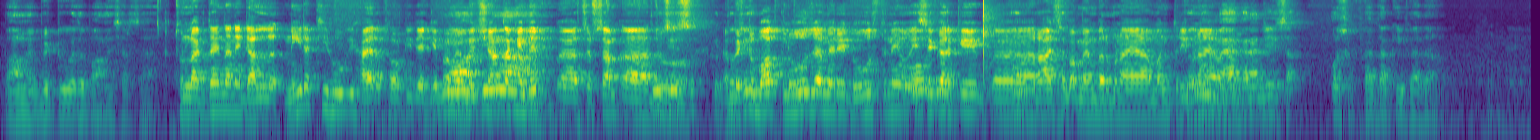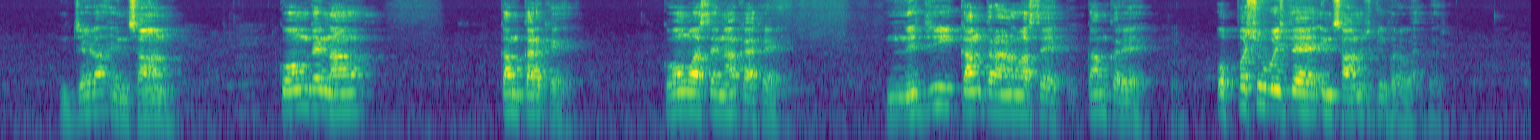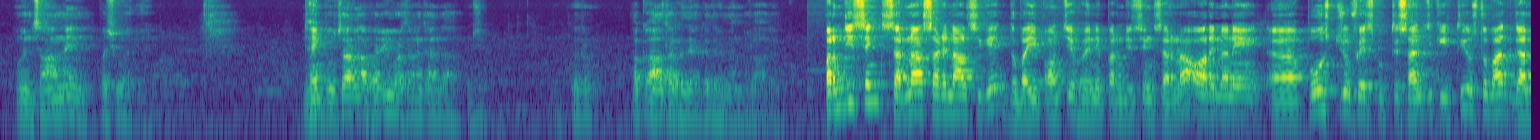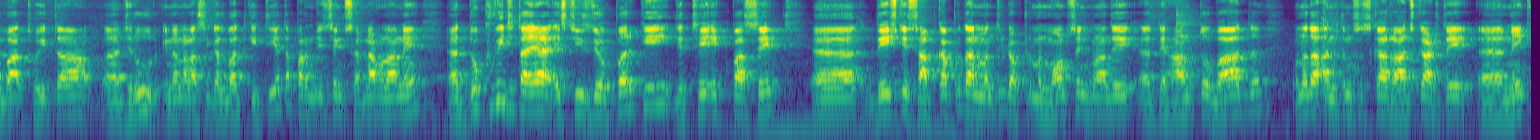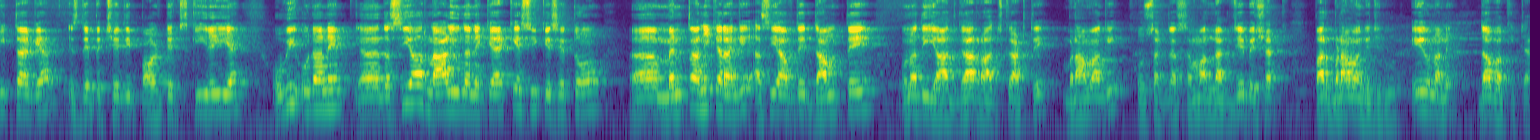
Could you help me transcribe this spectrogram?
ਭਾਵੇਂ ਬਿੱਟੂ ਹੈ ਤੇ ਭਾਵੇਂ ਸਰਸਾ ਤੁਹਾਨੂੰ ਲੱਗਦਾ ਇਹਨਾਂ ਨੇ ਗੱਲ ਨਹੀਂ ਰੱਖੀ ਹੋਊਗੀ? ਹਾਇਰ ਅਥਾਰਟੀ ਦੇ ਅੱਗੇ ਭਾਵੇਂ ਅਮਿਤ ਸ਼ਾਹ ਤਾਂ। ਕਹਿੰਦੇ ਸਿਰਸਾ ਜੋ ਬਿੱਟੂ ਬਹੁਤ ক্লোਜ਼ ਹੈ ਮੇਰੇ ਦੋਸਤ ਨੇ ਉਹ ਇਸੇ ਕਰਕੇ ਰਾਜ ਸਭਾ ਮੈਂਬਰ ਬਣਾਇਆ ਮੰਤਰੀ ਬਣਾਇਆ। ਮੈਂ ਕਰਾਂ ਜੀ ਉਸ ਫਾਇਦਾ ਕੀ ਫਾਇਦਾ? ਜਿਹੜਾ ਇਨਸਾਨ ਕੌਮ ਦੇ ਨਾਂ ਕੰਮ ਕਰਕੇ ਕੌਮ ਵਾਸਤੇ ਨਾ ਕਹਿ ਕੇ ਨਿੱਜੀ ਕੰਮ ਕਰਾਉਣ ਵਾਸਤੇ ਕੰਮ ਕਰੇ ਉਹ ਪਸ਼ੂ ਵਿੱਚ ਤੇ ਇਨਸਾਨ ਵਿੱਚ ਕੀ ਫ਼ਰਕ ਹੋਇਆ ਫਿਰ? ਉਹ ਇਨਸਾਨ ਨਹੀਂ ਪਸ਼ੂ ਹੈ ਮੈਂ ਦੂਸਰਾ ਲਫ਼ਜ਼ ਨਹੀਂ ਵਰਤਣਾ ਚਾਹੁੰਦਾ। ਜੀ। ਫਿਰ ਅਕਾਲ ਤਖਤ ਦੇ ਕਿਧਰੇ ਮੈਨੂੰ ਬੁਲਾ ਲਿਓ ਪਰਮਜੀਤ ਸਿੰਘ ਸਰਨਾ ਸਾਡੇ ਨਾਲ ਸੀਗੇ, ਦੁਬਈ ਪਹੁੰਚੇ ਹੋਏ ਨੇ ਪਰਮਜੀਤ ਸਿੰਘ ਸਰਨਾ ਔਰ ਇਹਨਾਂ ਨੇ ਪੋਸਟ ਜੋ ਫੇਸਬੁੱਕ ਤੇ ਸਾਂਝੀ ਕੀਤੀ, ਉਸ ਤੋਂ ਬਾਅਦ ਗੱਲਬਾਤ ਹੋਈ ਤਾਂ ਜ਼ਰੂਰ ਇਹਨਾਂ ਨਾਲ ਅਸੀਂ ਗੱਲਬਾਤ ਕੀਤੀ ਹੈ ਤਾਂ ਪਰਮਜੀਤ ਸਿੰਘ ਸਰਨਾ ਹੁਣਾਂ ਨੇ ਦੁੱਖ ਵੀ ਜਤਾਇਆ ਇਸ ਚੀਜ਼ ਦੇ ਉੱਪਰ ਕਿ ਜਿੱਥੇ ਇੱਕ ਪਾਸੇ ਦੇਸ਼ ਦੇ ਸਾਬਕਾ ਪ੍ਰਧਾਨ ਮੰਤਰੀ ਡਾਕਟਰ ਮਨਮੋਹਨ ਸਿੰਘ ਹੁਣਾਂ ਦੇ ਦੇਹਾਂਤ ਤੋਂ ਬਾਅਦ ਉਹਨਾਂ ਦਾ ਅੰਤਿਮ ਸੰਸਕਾਰ ਰਾਜਘਾਟ ਤੇ ਨਹੀਂ ਕੀਤਾ ਗਿਆ, ਇਸ ਦੇ ਪਿੱਛੇ ਦੀ ਪੋਲਿਟਿਕਸ ਕੀ ਰਹੀ ਹੈ, ਉਹ ਵੀ ਉਹਨਾਂ ਨੇ ਦੱਸੀ ਔਰ ਨਾਲ ਹੀ ਉਹਨਾਂ ਨੇ ਕਿਹਾ ਕਿ ਅਸੀਂ ਕਿਸੇ ਤੋਂ ਅ, ਮਿੰਨਤਾਂ ਨਹੀਂ ਕਰਾਂਗੇ। ਅਸੀਂ ਆਪਦੇ ਦਮ ਤੇ ਉਹਨਾਂ ਦੀ ਯਾਦਗਾਰ ਰਾਜਘਾਟ ਤੇ ਬਣਾਵਾਂਗੇ। ਹੋ ਸਕਦਾ ਸਮਾਂ ਲੱਗ ਜੇ ਬੇਸ਼ੱਕ ਪਰ ਬਣਾਵਾਂਗੇ ਜ਼ਰੂਰ। ਇਹ ਉਹਨਾਂ ਨੇ ਦਾਅਵਾ ਕੀਤਾ।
